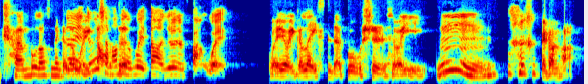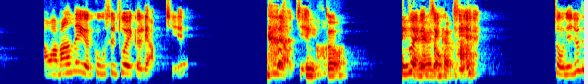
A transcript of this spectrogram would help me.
全部都是那个的，味道。你就会想到那对个味道，你就有点反胃。我也有一个类似的故事，所以嗯，没办法，好，我要帮这个故事做一个了结，是了结你吗？做，做一个总结。。总结就是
